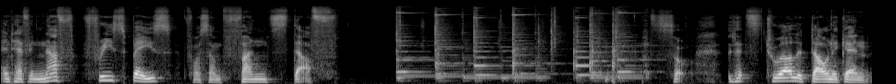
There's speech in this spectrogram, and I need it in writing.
and have enough free space for some fun stuff. so let's twirl it down again.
